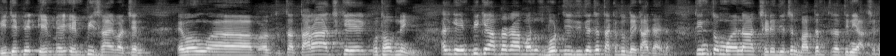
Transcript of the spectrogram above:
বিজেপির এম, এমপি সাহেব আছেন, এবং তারা আজকে কোথাও নেই। আজকে এমপিকে আপনারা মানুষ ভোট দিয়ে দিতেছে তাকে তো দেখা যায় না। তিনি তো ময়না ছেড়ে দিয়েছেন, বাদ দেন, তিনি আসেন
